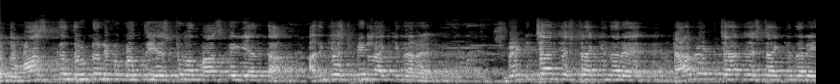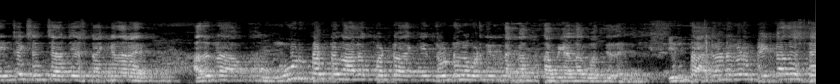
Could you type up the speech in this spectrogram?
ಒಂದು ಮಾಸ್ಕ್ ದುಡ್ಡು ನಿಮಗೆ ಗೊತ್ತು, ಎಷ್ಟು ಒಂದು ಮಾಸ್ಕ್ಗೆ ಅಂತ. ಅದಕ್ಕೆ ಎಷ್ಟು ಬಿಲ್ ಹಾಕಿದ್ದಾರೆ? ಬೆಡ್ ಚಾರ್ಜ್ ಎಷ್ಟು ಹಾಕಿದ್ದಾರೆ? ಟ್ಯಾಬ್ಲೆಟ್ ಚಾರ್ಜ್ ಎಷ್ಟು ಹಾಕಿದ್ದಾರೆ? ಇಂಜೆಕ್ಷನ್ ಚಾರ್ಜ್ ಎಷ್ಟು ಹಾಕಿದ್ದಾರೆ? ಅದನ್ನ ಮೂರು ಪಟ್ಟು, ನಾಲ್ಕು ಪಟ್ಟು ಹಾಕಿ ದುಡ್ಡನ್ನು ಹೊಡೆದಿರ್ತಕ್ಕಂಥ ತಮಗೆಲ್ಲ ಗೊತ್ತಿದೆ. ಇಂಥ ಹಗರಣಗಳು ಬೇಕಾದಷ್ಟೇ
